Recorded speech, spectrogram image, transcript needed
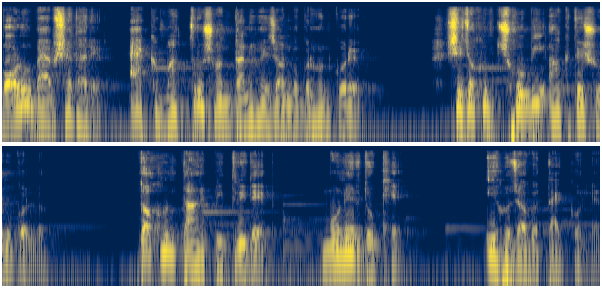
বড় ব্যবসাদারের একমাত্র সন্তান হয়ে জন্মগ্রহণ করেও সে যখন ছবি আঁকতে শুরু করল, তখন তার পিতৃদেব মনের দুঃখে ইহজগৎ ত্যাগ করলেন।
